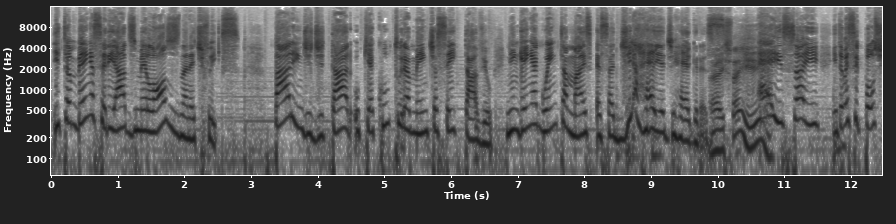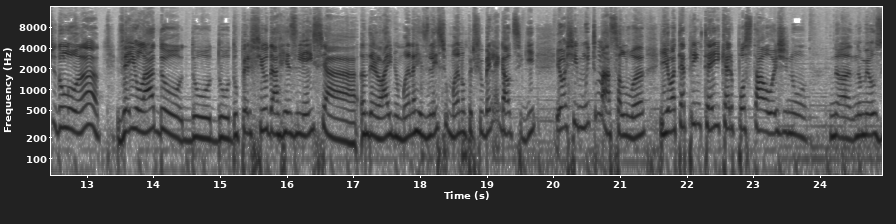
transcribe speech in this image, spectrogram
e também a seriados melosos na Netflix. Parem de ditar o que é culturalmente aceitável. Ninguém aguenta mais essa diarreia de regras. É isso aí. É isso aí. Então esse post do Luan veio lá do, do, do, do perfil da Resiliência Underline Humana, Resiliência Humana, um perfil bem legal de seguir. Eu achei muito massa, Luan. E eu até printei e quero postar hoje no, na, no meus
